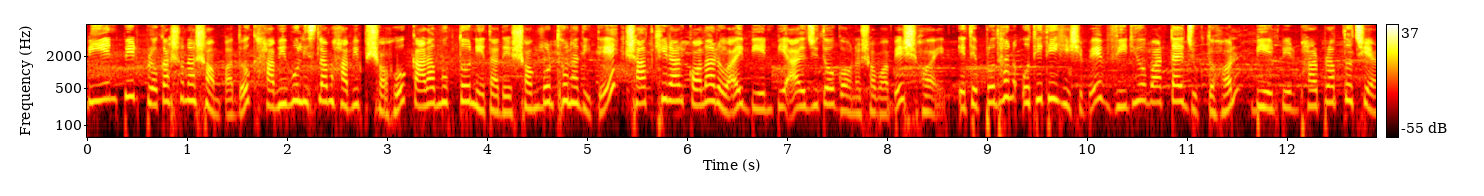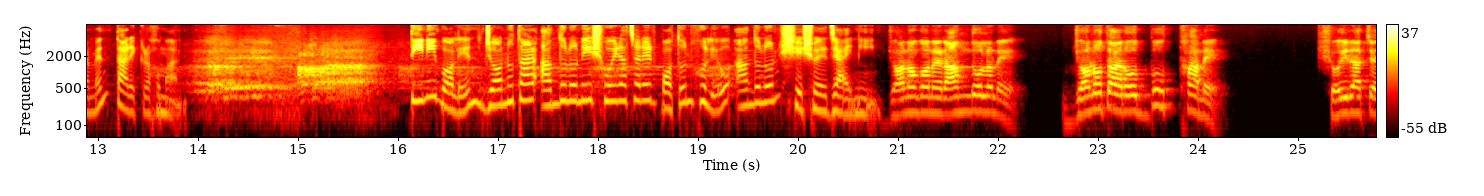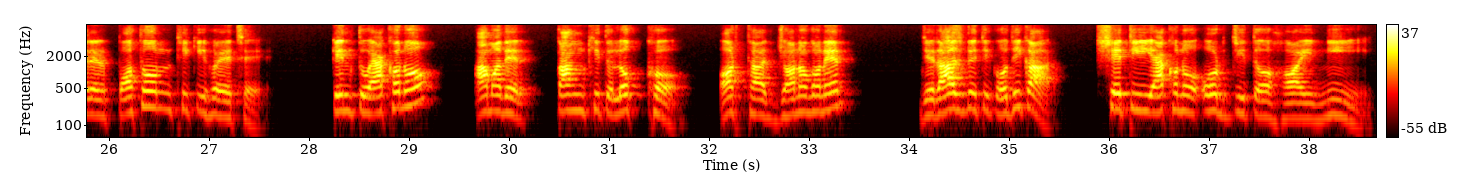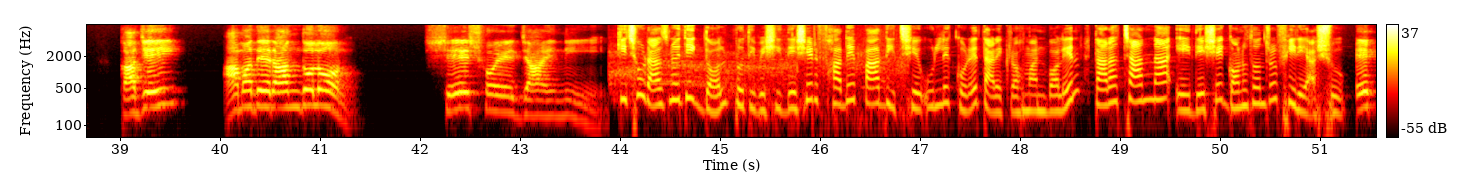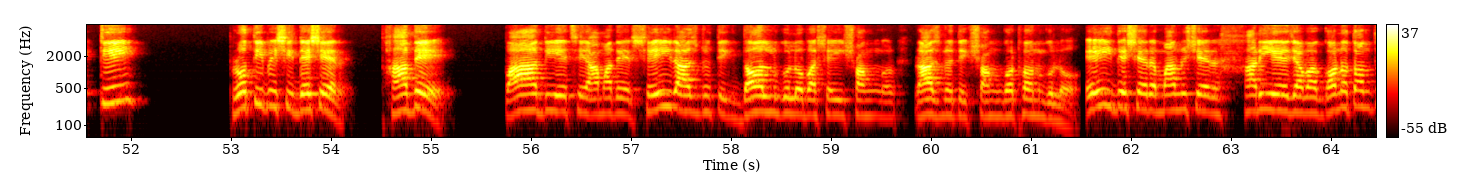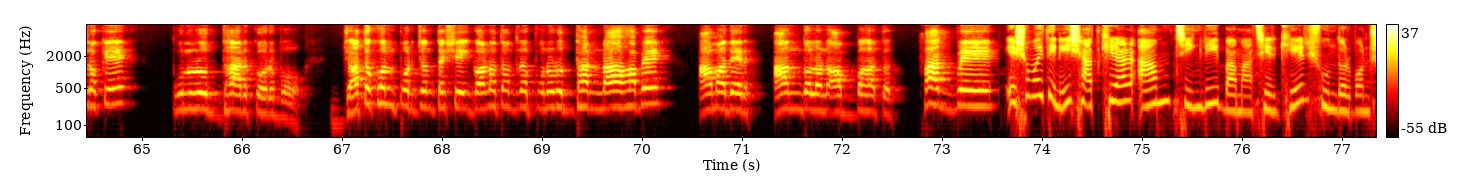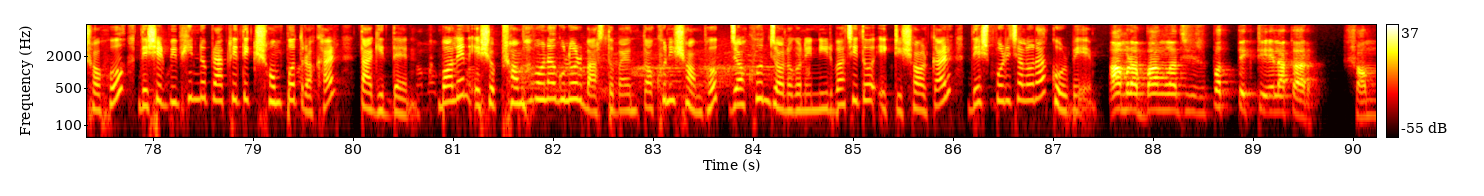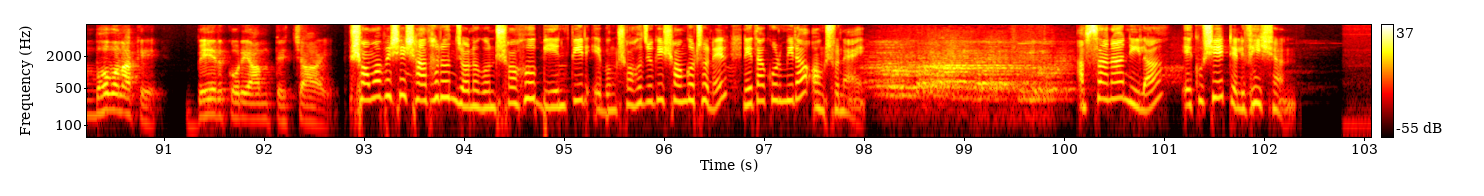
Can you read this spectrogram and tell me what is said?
বিএনপির প্রকাশনা সম্পাদক হাবিবুল ইসলাম হাবিব সহ কারামুক্ত নেতাদের সংবর্ধনা দিতে সাতক্ষীরার কলারোয়ায় বিএনপি আয়োজিত গণসমাবেশ হয়। এতে প্রধান অতিথি হিসেবে ভিডিও বার্তায় যুক্ত হন বিএনপির ভারপ্রাপ্ত চেয়ারম্যান তারেক রহমান। তিনি বলেন, জনতার আন্দোলনে স্বৈরাচারের পতন হলেও আন্দোলন শেষ হয়ে যায়নি। জনগণের আন্দোলনে, জনতার অভ্যুত্থানে স্বৈরাচারের পতন ঠিকই হয়েছে। কিন্তু এখনও আমাদের কাঙ্ক্ষিত লক্ষ্য অর্থাৎ জনগণের যে রাজনৈতিক অধিকার সেটি এখনও অর্জিত হয়নি। কাজেই আমাদের আন্দোলন শেষ হয়ে যায়নি। কিছু রাজনৈতিক দল প্রতিবেশী দেশের ফাঁদে পা দিচ্ছে উল্লেখ করে তারেক রহমান বলেন তারা চান না এই দেশে গণতন্ত্র ফিরে আসুক। একটি প্রতিবেশী দেশের ফাঁদে পা দিয়েছে আমাদের সেই রাজনৈতিক দলগুলো বা সেই রাজনৈতিক সংগঠনগুলো। এই দেশের মানুষের হারিয়ে যাওয়া গণতন্ত্রকে পুনরুদ্ধার করব। যতক্ষণ পর্যন্ত সেই গণতন্ত্র পুনরুদ্ধার না হবে, আমাদের আন্দোলন অব্যাহত থাকবে। এ সময় তিনি সাতক্ষীরার আম চিংড়ি বা মাছের ঘের সুন্দরবন সহ দেশের বিভিন্ন প্রাকৃতিক সম্পদ রখার তাগিদ দেন। বলেন এসব সম্ভাবনাগুলোর বাস্তবায়ন তখনই সম্ভব যখন জনগণের নির্বাচিত একটি সরকার দেশ পরিচালনা করবে। আমরা বাংলাদেশের প্রত্যেকটি এলাকার সম্ভাবনাকে বের করে আনতে চাই। সমাবেশে সাধারণ জনগণ সহ বিএনপির এবং সহযোগী সংগঠনের নেতাকর্মীরা অংশ নেয়। আফসানা নীলা একুশে টেলিভিশন।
